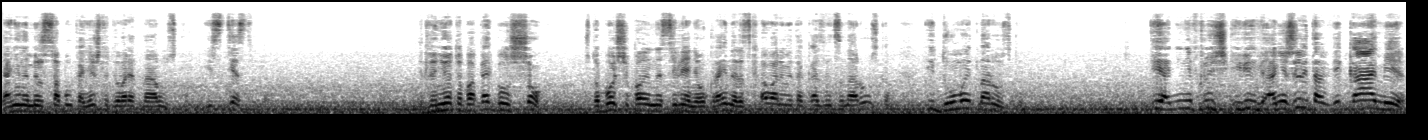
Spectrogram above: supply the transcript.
И они между собой, конечно, говорят на русском. Естественно. И для нее это опять был шок, что больше половины населения Украины разговаривает, оказывается, на русском и думает на русском. И они не включ... и они жили там веками.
